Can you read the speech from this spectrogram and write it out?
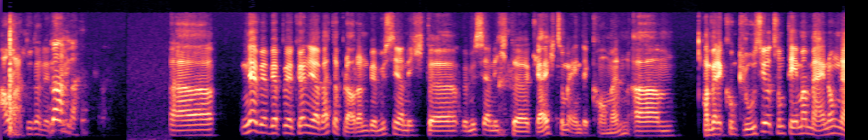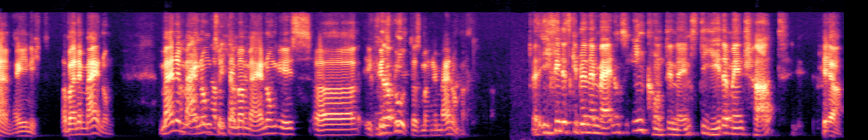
Aua, tu da nicht. Mama. Äh, Ne, wir, wir, wir, können ja weiter plaudern. Wir müssen ja nicht, äh, wir müssen ja nicht äh, gleich zum Ende kommen. Ähm, haben wir eine Konklusion zum Thema Meinung? Nein, eigentlich nicht. Aber eine Meinung. Meine Aber Meinung zum Thema Meinung ist, äh, ich finde es gut, dass man eine Meinung hat. Ich finde, es gibt eine Meinungsinkontinenz, die jeder Mensch hat. Ja.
